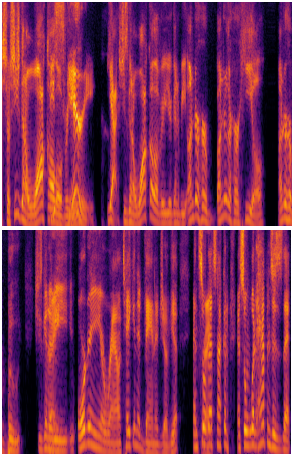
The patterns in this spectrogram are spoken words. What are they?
So she's gonna walk all over you. scary. Yeah she's gonna walk all over you. You're gonna be under her under the, her heel under her boot she's gonna be ordering you around taking advantage of you. And so Right. that's not gonna and so what happens is that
